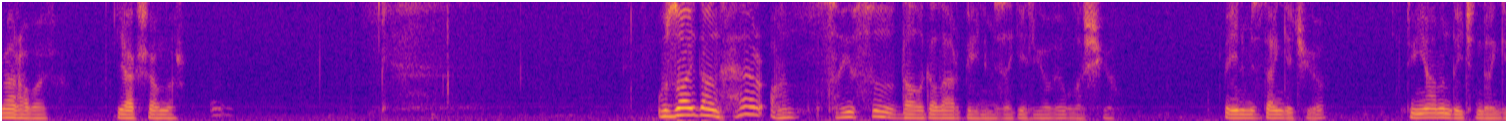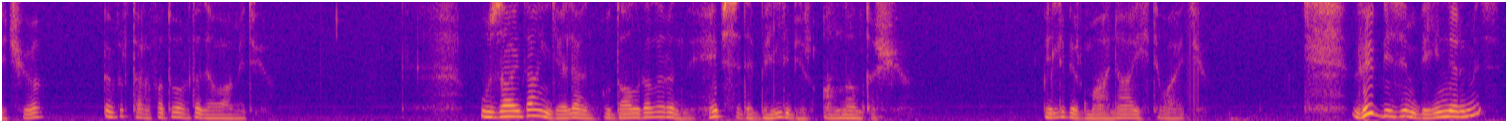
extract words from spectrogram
Merhaba efendim. İyi akşamlar. Uzaydan her an sayısız dalgalar beynimize geliyor ve ulaşıyor. Beynimizden geçiyor. Dünyanın da içinden geçiyor. Öbür tarafa doğru da devam ediyor. Uzaydan gelen bu dalgaların hepsi de belli bir anlam taşıyor. Belli bir mana ihtiva ediyor. Ve bizim beyinlerimiz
